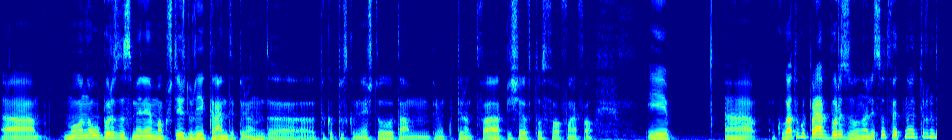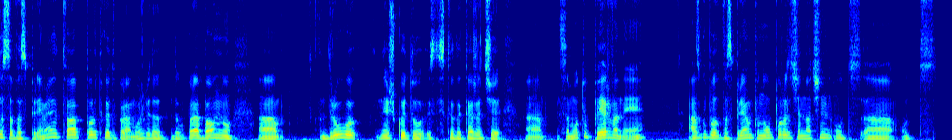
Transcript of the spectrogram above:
а, мога много бързо да сменям, ако щеш дори екраните, примерно, да тук пускам нещо, там, примерно, копирам това, пиша в този файл, в този файл. И а, когато го правя бързо, нали, съответно е трудно да се възприеме. Това е първото, което правя. Може би да, да го правя бавно, но а, друго нещо, което иска да кажа, че а, самото перване, аз го възприемам по много по-различен начин от, а, от,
